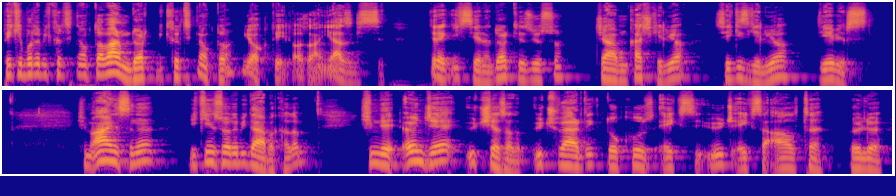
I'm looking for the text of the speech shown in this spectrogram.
Peki burada bir kritik nokta var mı? 4 bir kritik nokta mı? Yok değil. O zaman yaz gitsin. Direkt x yerine 4 yazıyorsun. Cevabın kaç geliyor? 8 geliyor diyebilirsin. Şimdi aynısını ikinci soruda bir daha bakalım. Şimdi önce 3 yazalım. 3 verdik 9 eksi 3 eksi 6 bölü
